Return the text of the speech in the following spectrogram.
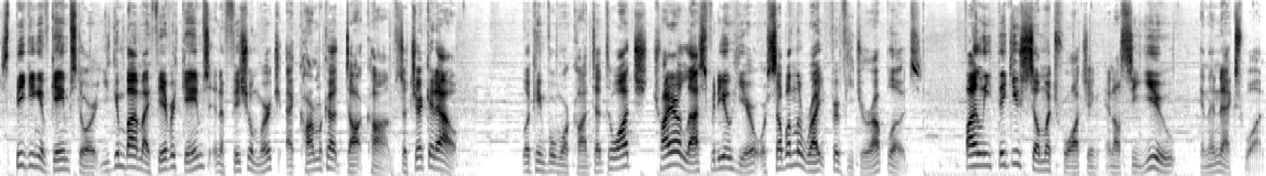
Speaking of game store, you can buy my favorite games and official merch at karmakut.com, so check it out. Looking for more content to watch? Try our last video here or sub on the right for future uploads. Finally, thank you so much for watching, and I'll see you in the next one.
